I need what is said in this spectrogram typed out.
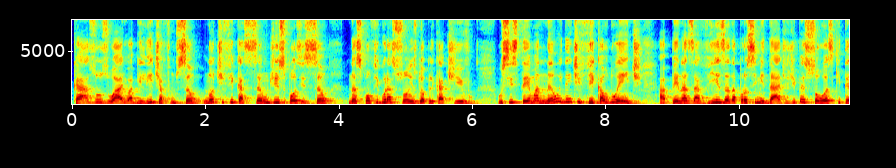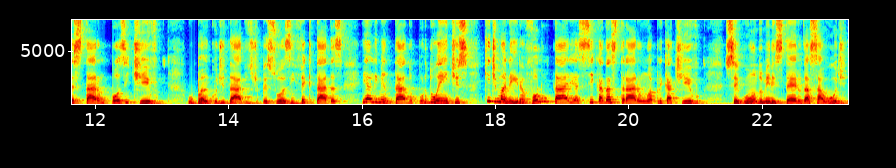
caso o usuário habilite a função Notificação de Exposição nas configurações do aplicativo. O sistema não identifica o doente, apenas avisa da proximidade de pessoas que testaram positivo. O banco de dados de pessoas infectadas é alimentado por doentes que, de maneira voluntária, se cadastraram no aplicativo. Segundo o Ministério da Saúde,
